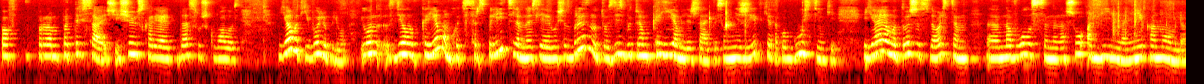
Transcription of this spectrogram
потрясающий, еще и ускоряет да, сушку волос. Я вот его люблю. И он сделан кремом, хоть с распылителем, но если я его сейчас брызну, то здесь будет прям крем лежать. То есть он не жидкий, а такой густенький. И я ему тоже с удовольствием э, на волосы наношу обильно, не экономлю.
